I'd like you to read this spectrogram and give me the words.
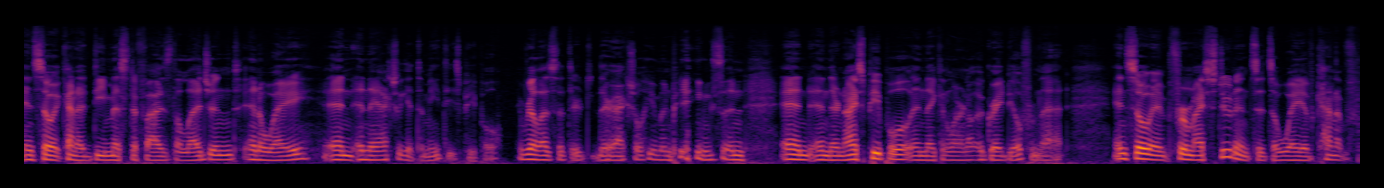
And so it kind of demystifies the legend in a way and and they actually get to meet these people. And realize that they're they're actual human beings and and and they're nice people and they can learn a great deal from that. And so eh, for my students it's a way of kind of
